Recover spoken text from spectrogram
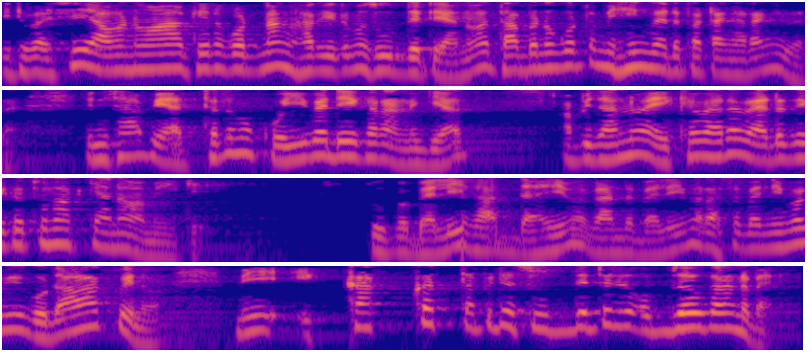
ඊට පස්සේ යවනවා කියනකොට නම් හරියටම සුද්ධට යනවා. තබනකොට මෙහින් වැඩ පටන් අරන් ඉවරයි. ඒ නිසා අපි ඇත්තටම කොයි වැඩේ කරන්න ගියත් අපි දන්නවා එකවර වැඩ දෙක තුනක් යනවා මේකේ. රූප බැලීම, ශබ්ද ඇහිම, ගන්ධ බැලීම, රස බැලීම වගේ ගොඩාක් වෙනවා. මේ එකක්වත් අපිට සුද්ධට ඔබ්සර්ව් කරන්න බෑ.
